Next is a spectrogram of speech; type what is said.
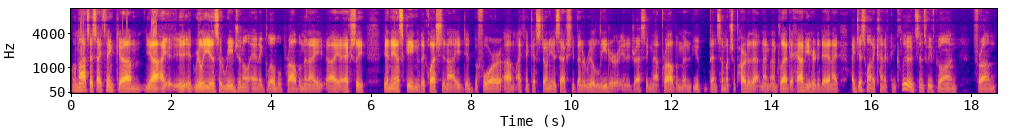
Well, Matas, I think, um, yeah, I, it really is a regional and a global problem. And I, I actually, in asking the question I did before, um, I think Estonia has actually been a real leader in addressing that problem. And you've been so much a part of that. And I'm, I'm glad to have you here today. And I, I just want to kind of conclude since we've gone from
